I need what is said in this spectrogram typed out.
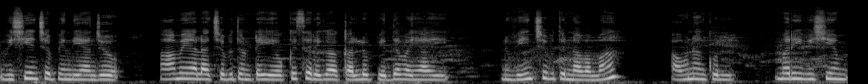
విషయం చెప్పింది అంజు. ఆమె అలా చెబుతుంటే ఒక్కసారిగా కళ్ళు పెద్దవయ్యాయి. నువ్వేం చెబుతున్నావమ్మా? అవునంకుల్ మరి ఈ విషయం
